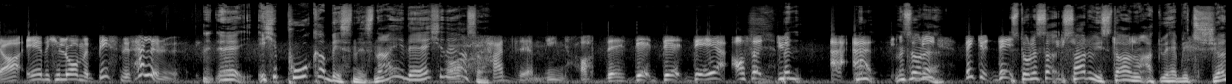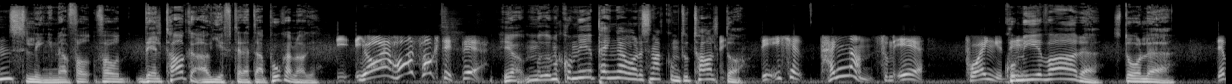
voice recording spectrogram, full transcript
Ja, er det ikke lov med business heller nå? Eh, ikke pokerbusiness, nei. Det er ikke det, altså. Å, herre min hatt. Det, det, det, det er altså du, Men- jeg- jeg- men- men så er vi- du, det Ståle, sa, sa du i stad at du har blitt skjønnsligna for, for deltakeravgift til dette pokerlaget? Ja, jeg har faktisk det. Ja, men Hvor mye penger var det snakk om totalt, da? Det er ikke pengene som er poenget. Hvor mye var det, Ståle? det,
